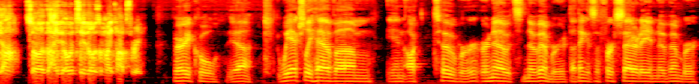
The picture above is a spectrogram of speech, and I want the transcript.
yeah, so I, I would say those are my top three. Very cool. Yeah. We actually have um, in October, or no, it's November. I think it's the first Saturday in November.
